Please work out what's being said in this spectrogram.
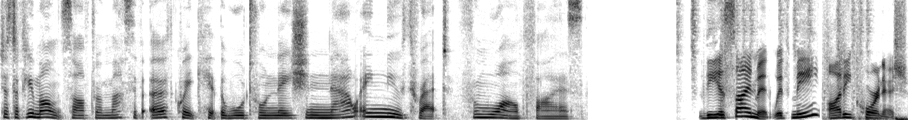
Just a few months after a massive earthquake hit the war torn nation, now a new threat from wildfires. The assignment with me, Audie Cornish.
